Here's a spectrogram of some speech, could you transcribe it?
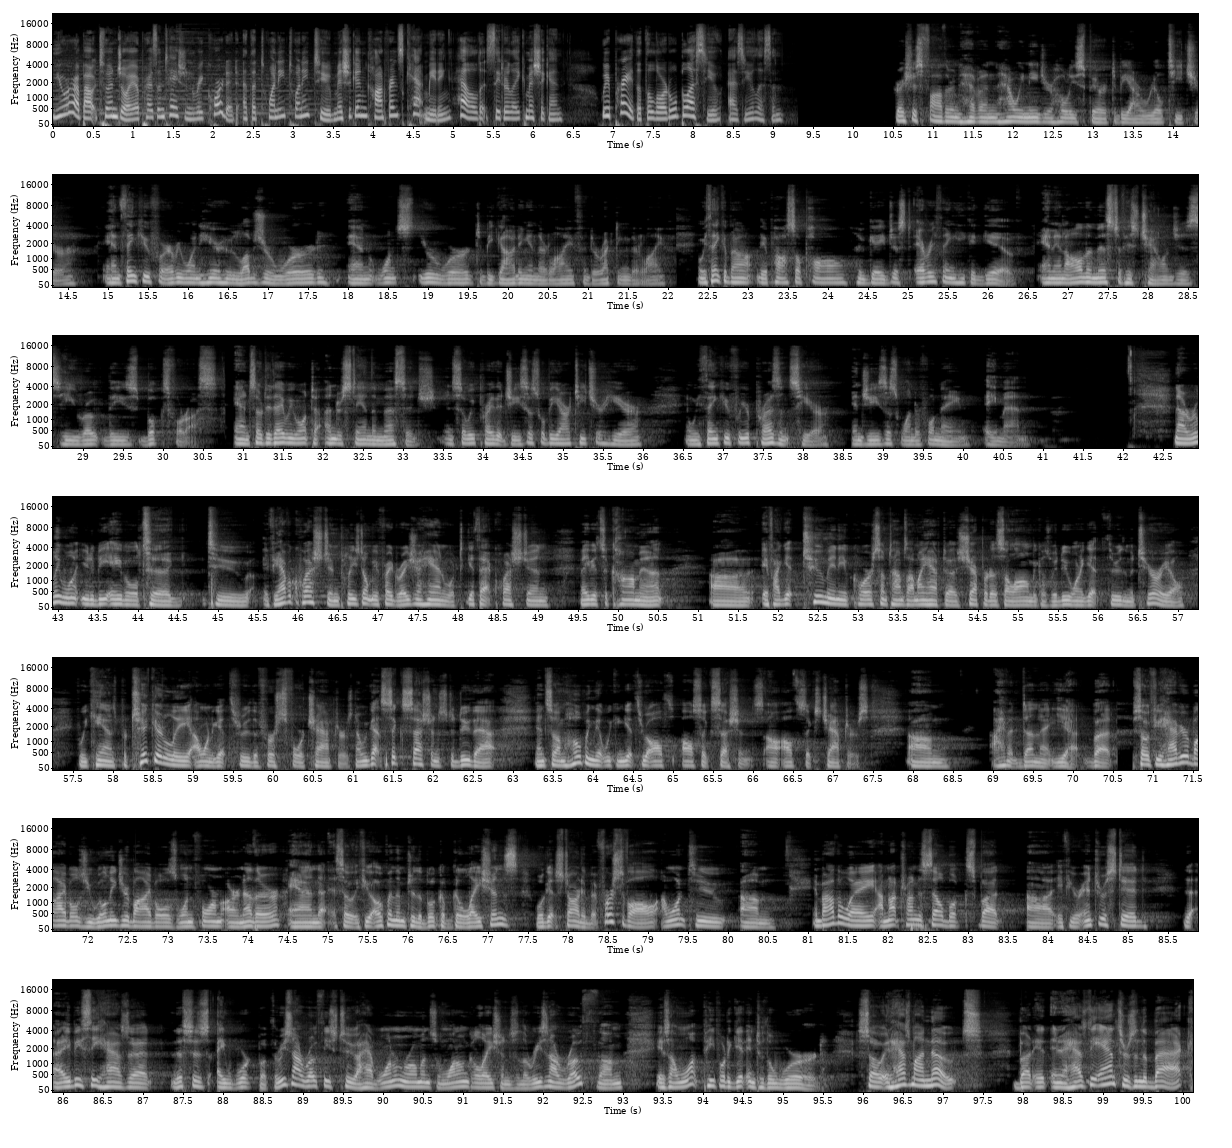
You are about to enjoy a presentation recorded at the 2022 Michigan Conference Camp Meeting held at Cedar Lake, Michigan. We pray that the Lord will bless you as you listen. Gracious Father in heaven, how we need your Holy Spirit to be our real teacher. And thank you for everyone here who loves your word and wants your word to be guiding in their life and directing their life. We think about the Apostle Paul, who gave just everything he could give and in all the midst of his challenges, he wrote these books for us. And so today we want to understand the message. And so we pray that Jesus will be our teacher here. And we thank you for your presence here. In Jesus' wonderful name, amen. Now, I really want you to be able to, to, if you have a question, please don't be afraid to raise your hand. We'll get that question. Maybe it's a comment. Uh, if I get too many, of course, sometimes I might have to shepherd us along because we do want to get through the material if we can. Particularly, I want to get through the first four chapters. Now, we've got six sessions to do that, and so I'm hoping that we can get through all, all six sessions, all, all six chapters. Um, I haven't done that yet, but so if you have your Bibles, you will need your Bibles, one form or another. And so if you open them to the book of Galatians, we'll get started. But first of all, I want to, um, and by the way, I'm not trying to sell books, but uh, if you're interested, the ABC has it. This is a workbook. The reason I wrote these two, I have one on Romans and one on Galatians, and the reason I wrote them is I want people to get into the Word. So it has my notes, but it and it has the answers in the back.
